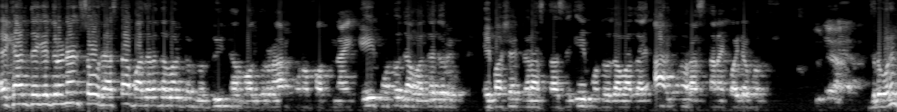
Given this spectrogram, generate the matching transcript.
এখান থেকে ধরে নেন সৌ রাস্তা বাজারে যাওয়ার জন্য দুইটা পথ ধরুন আর কোনো পথ নাই। এই পথ যাওয়া যায় ধরে এই পাশে একটা রাস্তা আছে এই পথ যাওয়া যায় আর কোনো রাস্তা নাই। কয়টা পথ? বলেন।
